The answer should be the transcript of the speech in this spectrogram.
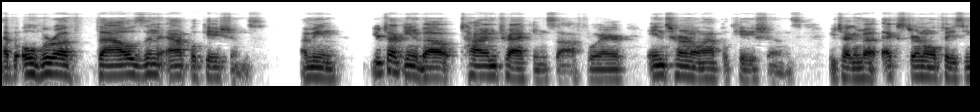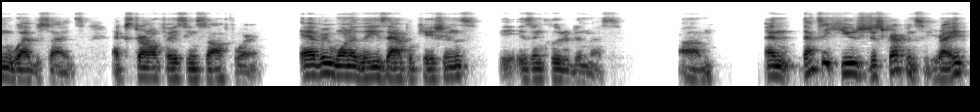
have over a thousand applications. I mean, you're talking about time tracking software, internal applications, you're talking about external facing websites, external facing software every one of these applications is included in this. Um, and that's a huge discrepancy, right?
